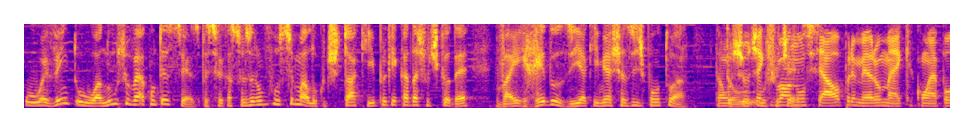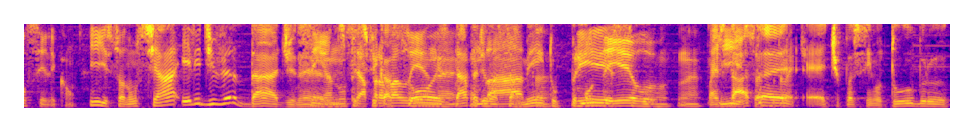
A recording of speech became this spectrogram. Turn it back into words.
o evento, o anúncio vai acontecer. As especificações eu não vou ser maluco de chutar aqui, porque cada chute que eu der vai reduzir aqui minha chance de pontuar. Então, o chute é que vão esse. anunciar o primeiro Mac com Apple Silicon. Isso, anunciar ele de verdade, né? Sim, anunciar pra valer, Especificações, né? data Com de lançamento, preço. modelo, né? Mas Isso, data exatamente. É, é tipo assim, outubro,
